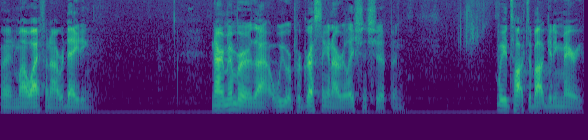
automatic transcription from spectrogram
when my wife and I were dating. And I remember that we were progressing in our relationship and we had talked about getting married.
